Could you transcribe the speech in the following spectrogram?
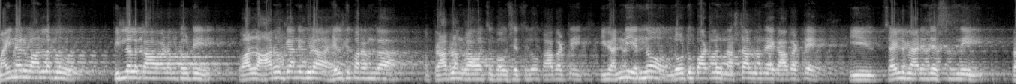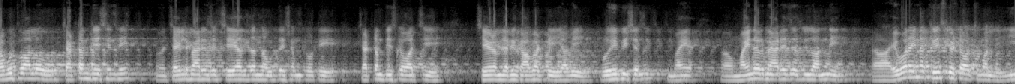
మైనర్ వాళ్ళకు పిల్లలు కావడంతో వాళ్ళ ఆరోగ్యానికి కూడా హెల్త్ పరంగా ప్రాబ్లం కావచ్చు భవిష్యత్తులో. కాబట్టి ఇవన్నీ ఎన్నో లోటుపాట్లు నష్టాలు ఉన్నాయి కాబట్టి ఈ చైల్డ్ మ్యారేజెస్ని ప్రభుత్వాలు చట్టం చేసింది. చైల్డ్ మ్యారేజెస్ చేయొద్దన్న ఉద్దేశంతో చట్టం తీసుకువచ్చి చేయడం జరిగింది కాబట్టి అవి ప్రొహిబిషన్ మై మైనర్ మ్యారేజెస్ అన్ని ఎవరైనా కేసు పెట్టవచ్చు మళ్ళీ. ఈ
